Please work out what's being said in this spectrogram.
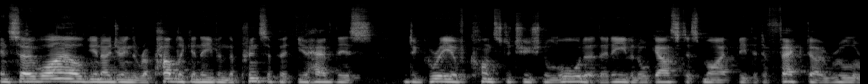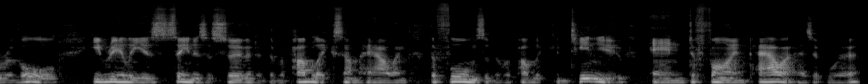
And so while, you know, during the Republic and even the Principate, you have this degree of constitutional order that even Augustus might be the de facto ruler of all, he really is seen as a servant of the Republic somehow, and the forms of the Republic continue and define power, as it were,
